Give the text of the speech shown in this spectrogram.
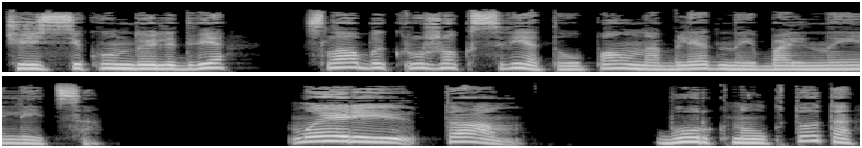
Через секунду или две слабый кружок света упал на бледные больные лица. «Мэри там!» — буркнул кто-то,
